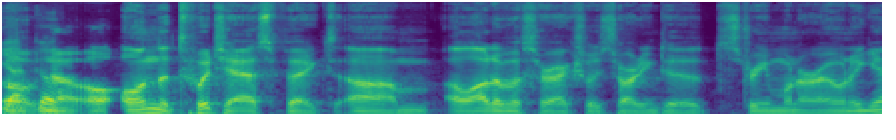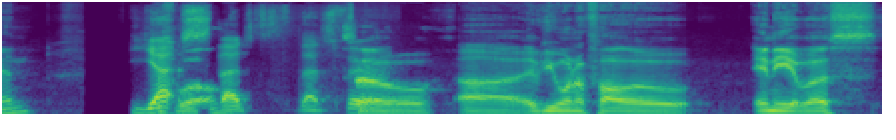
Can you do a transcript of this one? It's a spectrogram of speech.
yeah, oh go. no, o- on the Twitch aspect, um, a lot of us are actually starting to stream on our own again. yes, well. that's that's fair. So uh, if you want to follow any of us,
